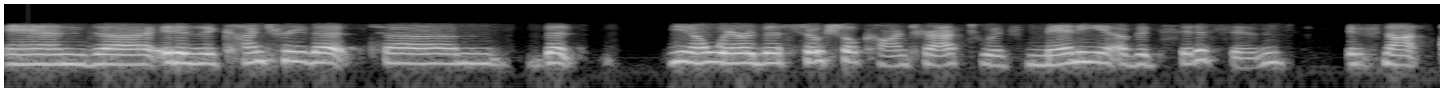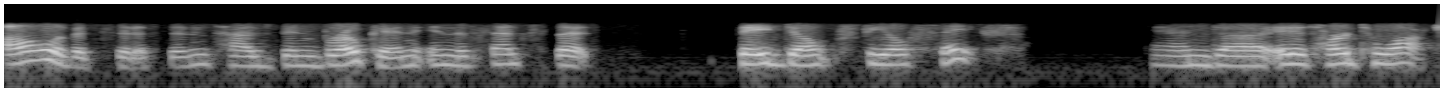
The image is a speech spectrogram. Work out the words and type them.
and uh, it is a country that um, that you know where the social contract with many of its citizens, if not all of its citizens, has been broken in the sense that they don't feel safe, and uh, it is hard to watch,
